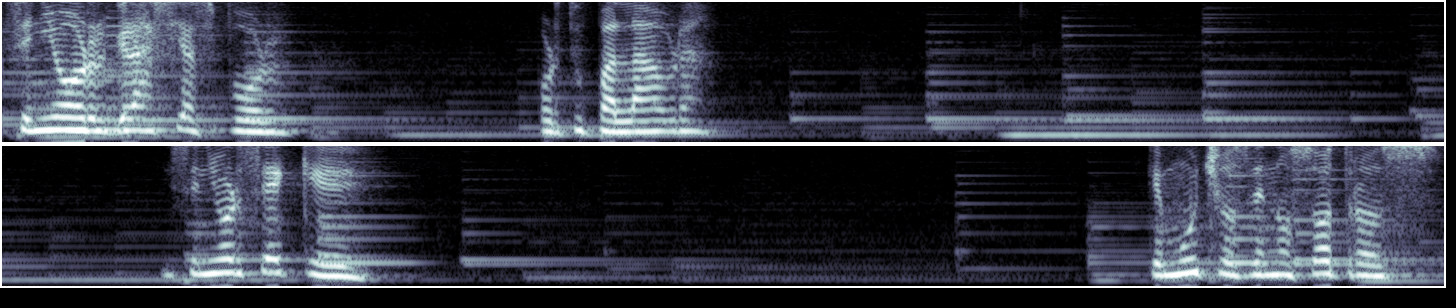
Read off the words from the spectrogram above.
Señor, gracias por, por tu palabra. Señor, sé que, que muchos de nosotros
